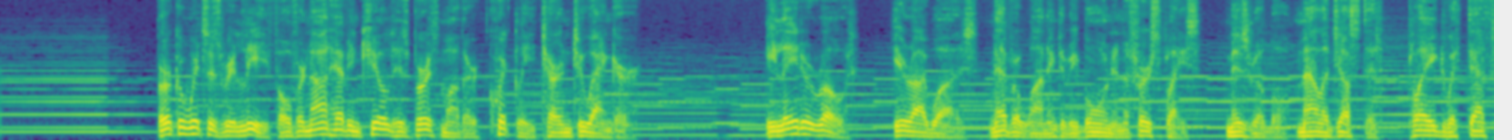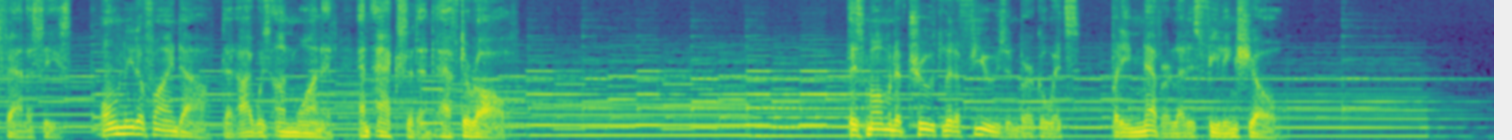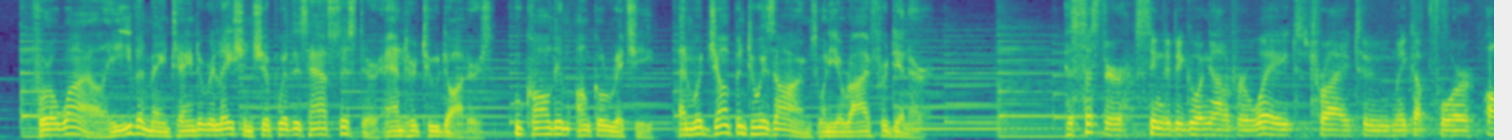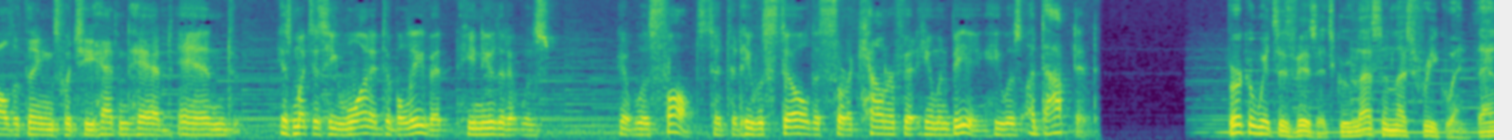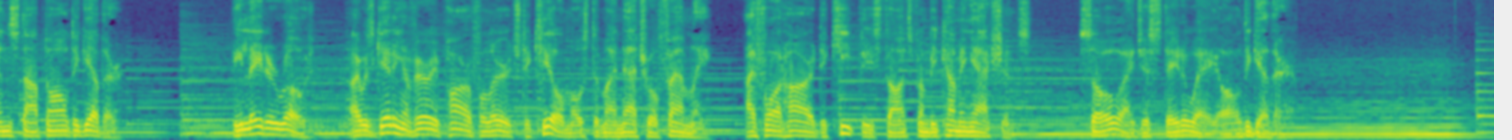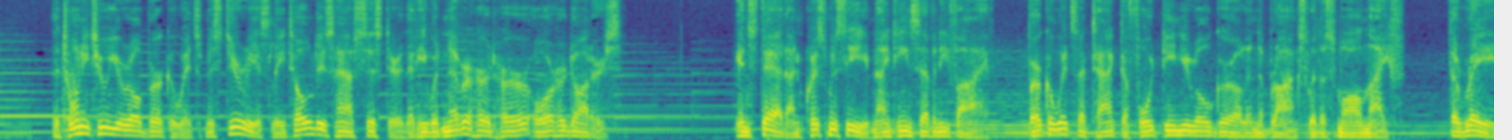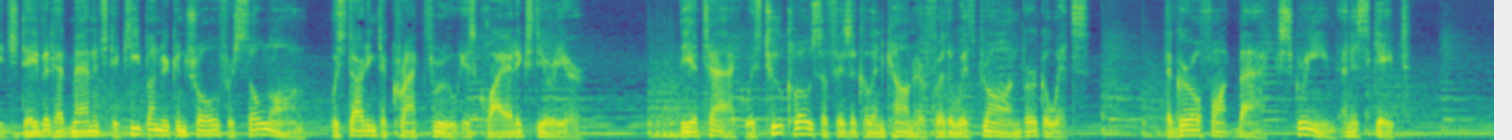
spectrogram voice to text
Berkowitz's relief over not having killed his birth mother quickly turned to anger. He later wrote, Here I was, never wanting to be born in the first place, miserable, maladjusted, plagued with death fantasies, only to find out that I was unwanted, an accident after all. This moment of truth lit a fuse in Berkowitz, but he never let his feelings show. For a while, he even maintained a relationship with his half-sister and her two daughters, who called him Uncle Richie and would jump into his arms when he arrived for dinner. His sister seemed to be going out of her way to try to make up for all the things which he hadn't had, and as much as he wanted to believe it, he knew that it was it was false, that, that he was still this sort of counterfeit human being. He was adopted. Berkowitz's visits grew less and less frequent, then stopped altogether. He later wrote, I was getting a very powerful urge to kill most of my natural family. I fought hard to keep these thoughts from becoming actions. So I just stayed away altogether. The 22-year-old Berkowitz mysteriously told his half-sister that he would never hurt her or her daughters. Instead, on Christmas Eve 1975, Berkowitz attacked a 14-year-old girl in the Bronx with a small knife. The rage David had managed to keep under control for so long was starting to crack through his quiet exterior. The attack was too close a physical encounter for the withdrawn Berkowitz. The girl fought back, screamed, and escaped.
